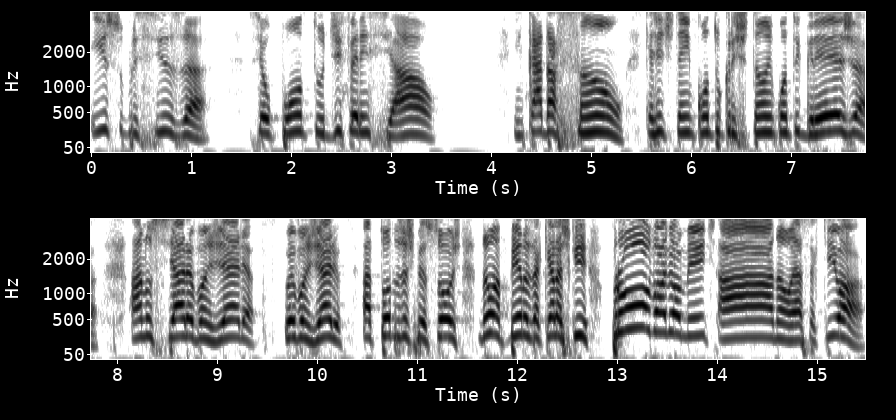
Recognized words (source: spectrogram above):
Isso precisa ser o ponto diferencial em cada ação que a gente tem enquanto cristão, enquanto igreja. Anunciar o evangelho, o evangelho a todas as pessoas, não apenas aquelas que provavelmente, ah, não, essa aqui, ó,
